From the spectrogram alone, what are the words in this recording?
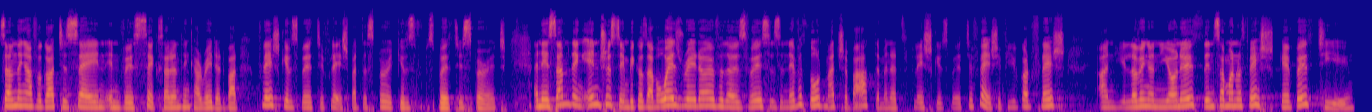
Something I forgot to say in, in verse 6, I don't think I read it, about flesh gives birth to flesh, but the spirit gives birth to spirit. And there's something interesting because I've always read over those verses and never thought much about them, and it's flesh gives birth to flesh. If you've got flesh and you're living on your earth, then someone with flesh gave birth to you.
